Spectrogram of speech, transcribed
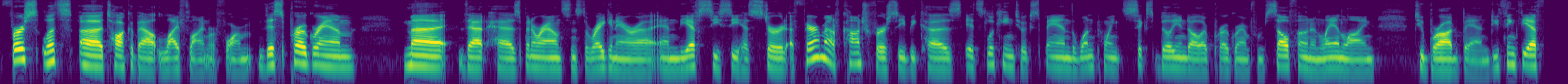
First, let's uh, talk about lifeline reform. This program that has been around since the Reagan era, and the FCC has stirred a fair amount of controversy because it's looking to expand the $1.6 billion program from cell phone and landline to broadband. Do you think the F-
